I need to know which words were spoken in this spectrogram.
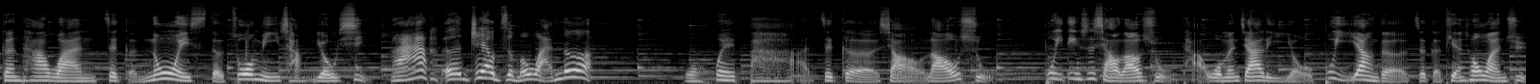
跟他玩这个 Noise 的捉迷藏游戏啊。呃，这要怎么玩呢？我会把这个小老鼠，不一定是小老鼠，它我们家里有不一样的这个填充玩具，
